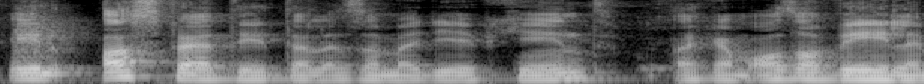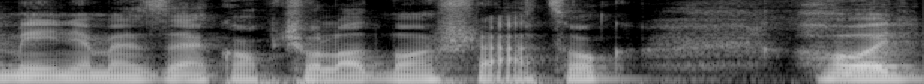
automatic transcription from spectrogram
én azt feltételezem egyébként, nekem az a véleményem ezzel kapcsolatban, srácok, hogy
